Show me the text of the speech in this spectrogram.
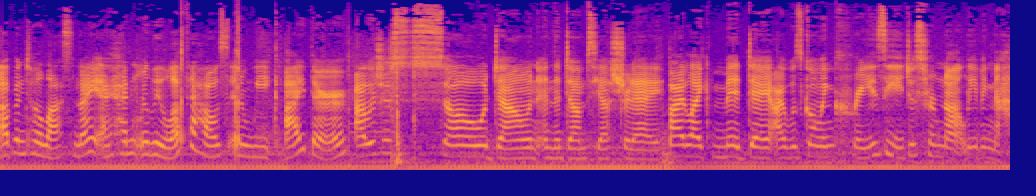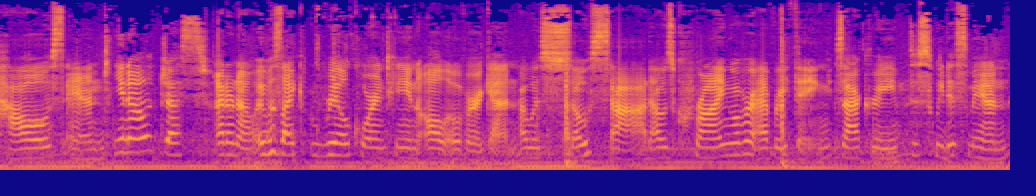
up until last night, I hadn't really left the house in a week either. I was just so down in the dumps yesterday. By like midday, I was going crazy just from not leaving the house and, you know, just, I don't know. It was like real quarantine all over again. I was so sad. I was crying over everything. Zachary, the sweetest man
